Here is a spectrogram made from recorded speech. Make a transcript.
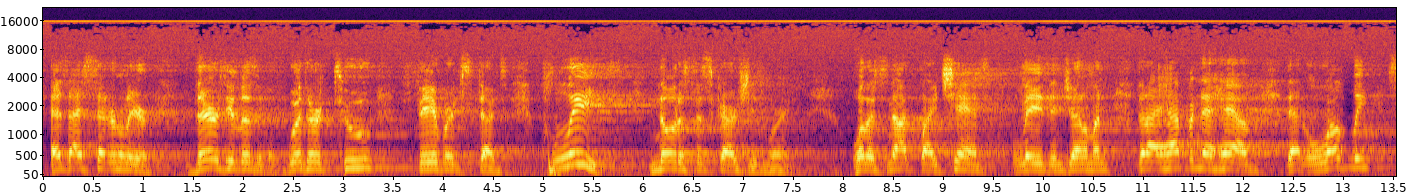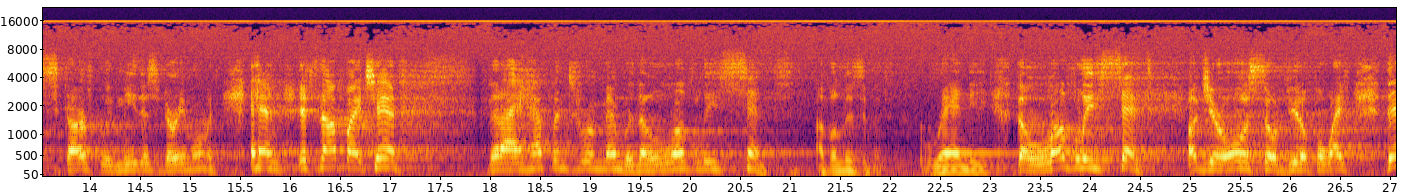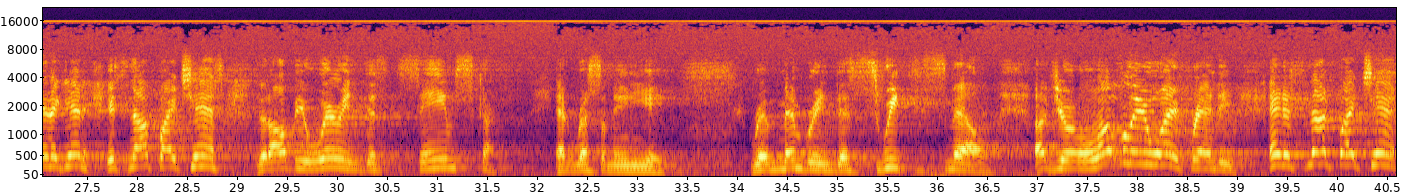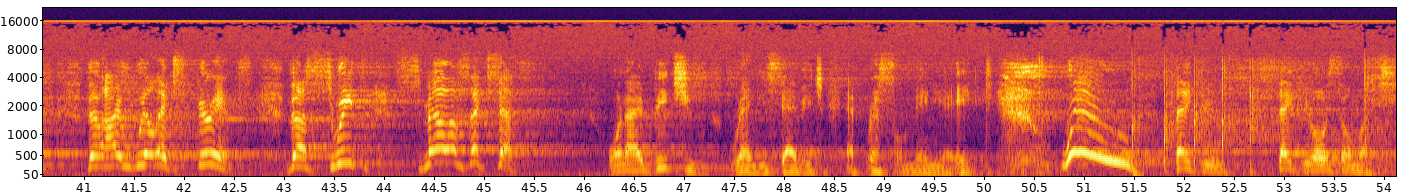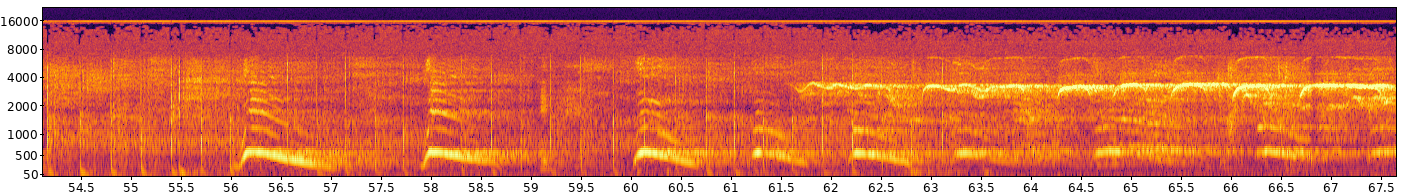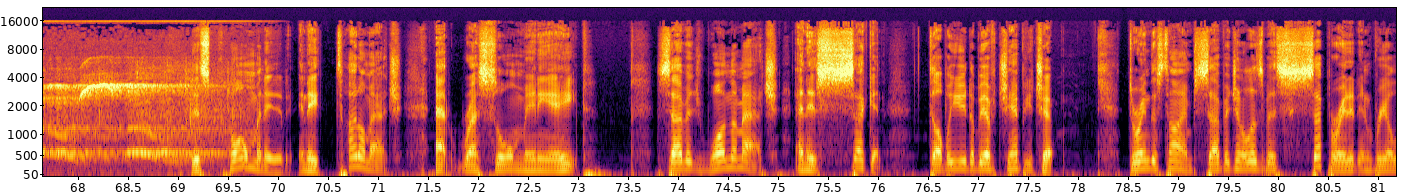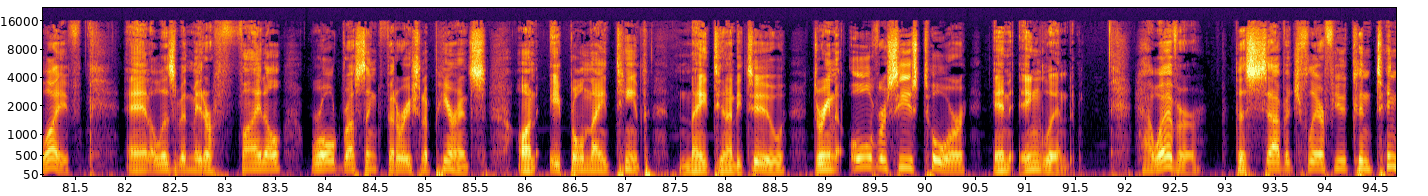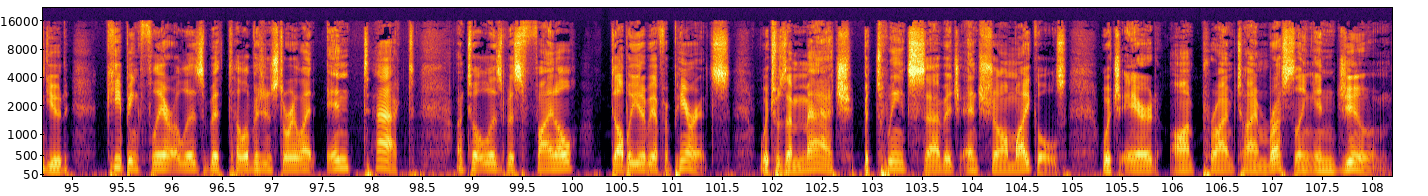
As I said earlier, there's Elizabeth with her two favorite studs. Please notice the scarf she's wearing. Well, it's not by chance, ladies and gentlemen, that I happen to have that lovely scarf with me this very moment. And it's not by chance that I happen to remember the lovely scent of Elizabeth, Randy, the lovely scent of your oh so beautiful wife. Then again, it's not by chance that I'll be wearing this same scarf at WrestleMania 8, remembering the sweet smell of your lovely wife, Randy. And it's not by chance that I will experience the sweet smell of success when I beat you, Randy Savage, at WrestleMania 8. Woo! Thank you. Thank you oh so much. Woo! Woo! Hey. Woo! Woo! Woo! This culminated in a title match at WrestleMania 8. Savage won the match and his second WWF Championship. During this time, Savage and Elizabeth separated in real life, and Elizabeth made her final World Wrestling Federation appearance on April 19th, 1992, during an overseas tour in England. However, the Savage Flair feud continued, keeping Flair Elizabeth television storyline intact until Elizabeth's final WWF appearance, which was a match between Savage and Shawn Michaels, which aired on Primetime Wrestling in June.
